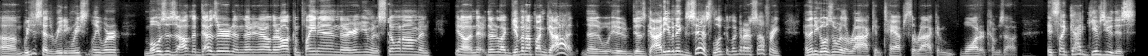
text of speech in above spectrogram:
um, we just had the reading recently where Moses out in the desert and they're, you know, they're all complaining, they're even stone them and, you know, and they're, they're like giving up on God. Uh, does God even exist? Look at, look at our suffering. And then he goes over the rock and taps the rock and water comes out. It's like God gives you this,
